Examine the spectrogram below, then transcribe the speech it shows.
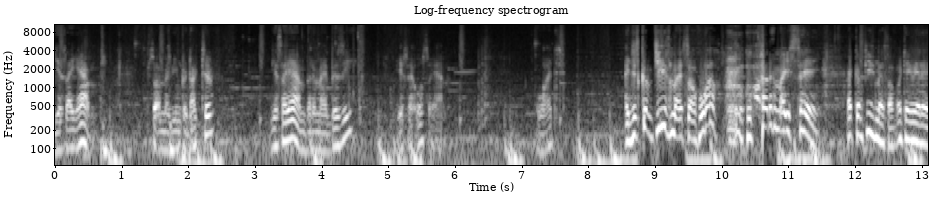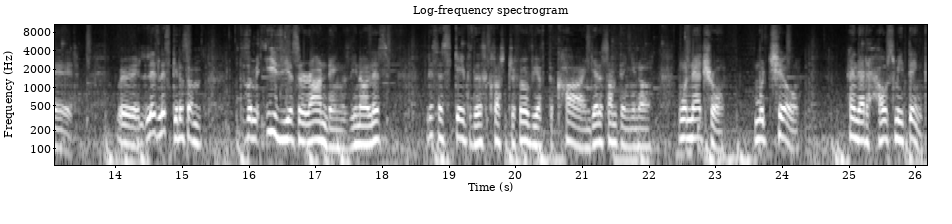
Yes, I am. So am I being productive? Yes, I am. But am I busy? Yes, I also am. What? I just confused myself. What? What am I saying? I confused myself. Okay, wait, wait, wait, wait, wait. Let's let's get some some easier surroundings. You know, let's let's escape this claustrophobia of the car and get something you know more natural, more chill, and that helps me think.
